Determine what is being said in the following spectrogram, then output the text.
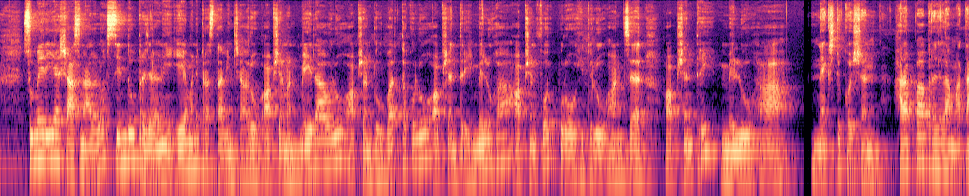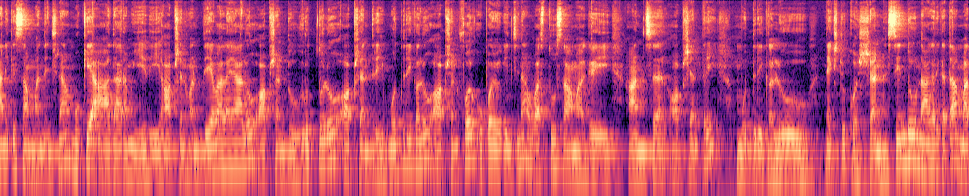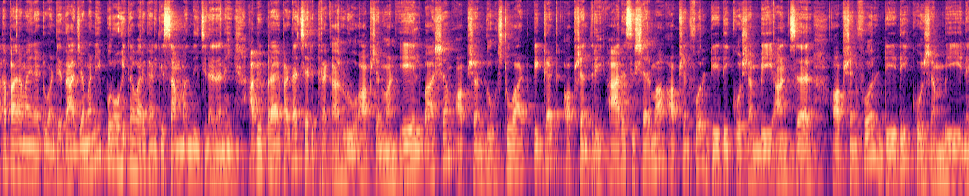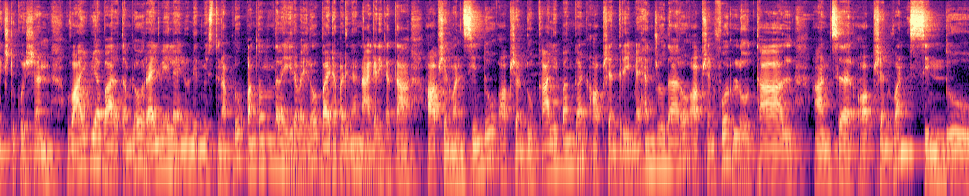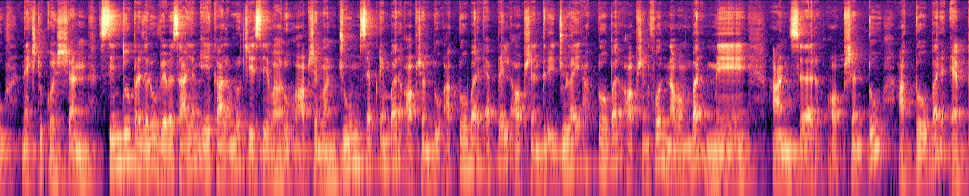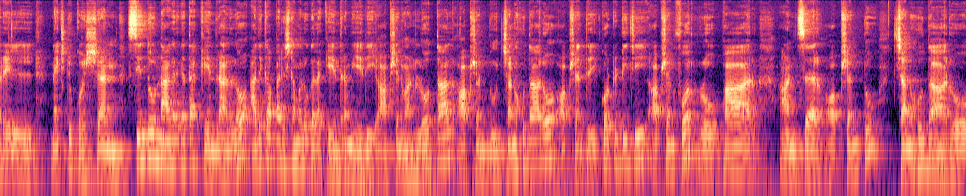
సుమేరియా శాసనాలలో సింధు ప్రజలని ఏమని ప్రస్తావించారు? ఆప్షన్ వన్ మేధావులు. ఆప్షన్ టూ వర్తకులు. Option three Meluha. Option four పురోహితులు. Answer option three Meluha. Next question Harappa ప్రజల మతానికి సంబంధించిన ముఖ్య ఆధారం ఏది? ఆప్షన్ వన్ దేవాలయాలు. ఆప్షన్ టూ వృత్తులు. ఆప్షన్ త్రీ ముద్రికలు. ఆప్షన్ ఫోర్ ఉపయోగించిన వస్తు సామాగ్రి. ఆన్సర్ ఆప్షన్ త్రీ ముద్రికలు. నెక్స్ట్ క్వశ్చన్ సింధు నాగరికత మతపరమైనటువంటి రాజ్యమని పురోహిత వర్గానికి సంబంధించినదని అభిప్రాయపడ్డ చరిత్రకారుడు. Option one A L Basham option two Stuart Piggott. Option three R S Sharma. Option four D D Kosambi. Answer option four D D Kosambi next question. వాయువ్య భారతంలో రైల్వే లైన్లు నిర్మిస్తున్నప్పుడు పంతొమ్మిది వందల ఇరవైలో బయటపడిన నాగరికత. Option one Sindhu option two Kalibangan option three Mohenjodaro option four Lothal. Answer option one Sindhu. Next question. Sindhu ప్రజలు వ్యవసాయం ఏ కాలంలో చేసేవారు? Option one June September option two October April option three July October option four November May. Answer option two October April next question Sindhu నాగరికత కేంద్రాలలో అధిక పరిశ్రమలు గల కేంద్రం ఏది option one Lothal option two Chanhudaro option three Kotdiji option four Ropar answer option two Chanhudaro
